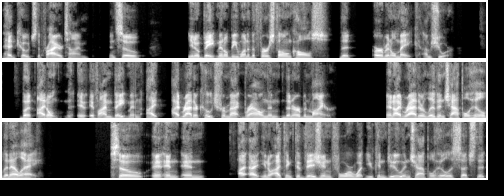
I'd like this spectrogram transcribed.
head coach the prior time. And so, you know, Bateman will be one of the first phone calls Urban will make, I'm sure. But I don't. If, I'm Bateman, I I'd rather coach for Mack Brown than than Urban Meyer, and I'd rather live in Chapel Hill than L.A. So and and, and I, I you know I think the vision for what you can do in Chapel Hill is such that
